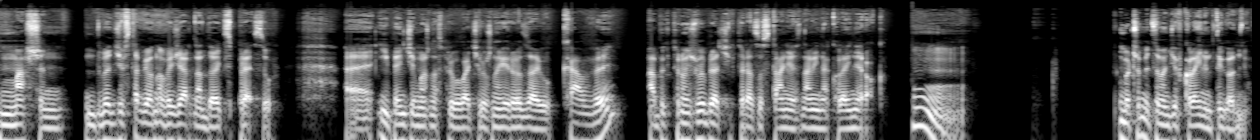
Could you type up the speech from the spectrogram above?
maszyn, będzie wstawiał nowe ziarna do ekspresów e, i będzie można spróbować różnego rodzaju kawy, aby którąś wybrać i która zostanie z nami na kolejny rok. Hmm. Zobaczymy, co będzie w kolejnym tygodniu.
